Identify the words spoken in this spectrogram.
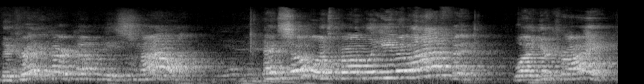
The credit card company is smiling. And someone's probably even laughing. while you're crying.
